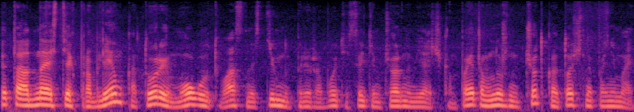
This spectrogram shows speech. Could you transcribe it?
это одна из тех проблем, которые могут вас настигнуть при работе с этим черным ящиком. Поэтому нужно четко, точно понимать,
